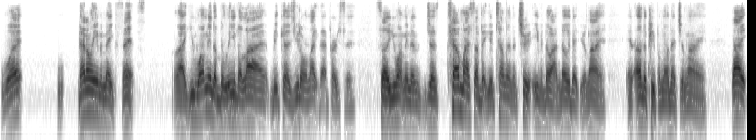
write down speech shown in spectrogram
what? That don't even make sense. Like, you want me to believe a lie because you don't like that person. So you want me to just tell myself that you're telling the truth, even though I know that you're lying, and other people know that you're lying. Like,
